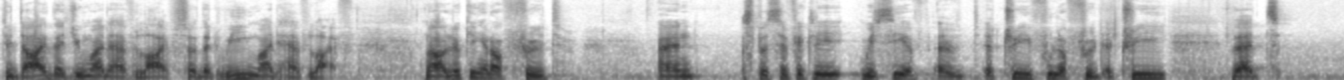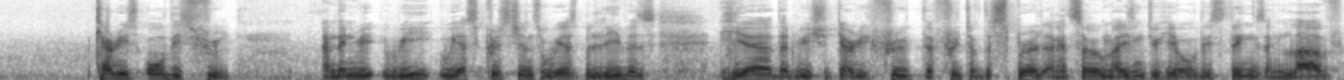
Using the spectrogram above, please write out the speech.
to die that you might have life, so that we might have life. Now, looking at our fruit, and specifically, we see a, a, a tree full of fruit, a tree that carries all this fruit. And then we, we, we as Christians, we as believers, hear that we should carry fruit, the fruit of the Spirit, and it's so amazing to hear all these things and love,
